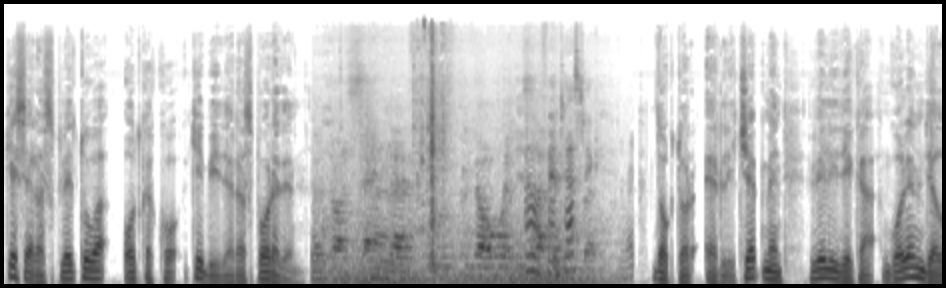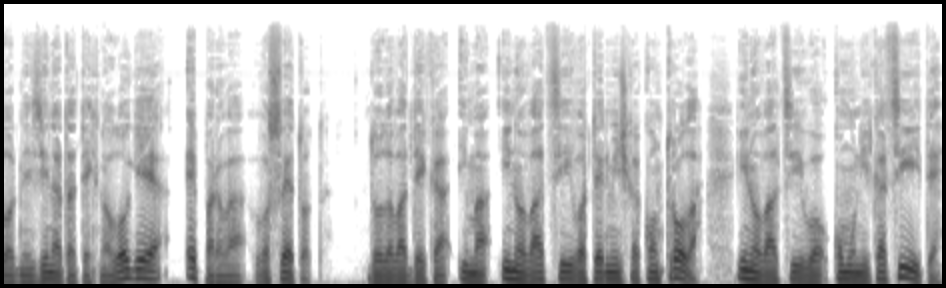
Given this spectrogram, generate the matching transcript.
ќе се расплетува откако ќе биде распореден. Oh, Доктор Ерли Чепмен вели дека голем дел од незината технологија е прва во светот. Додава дека има иновации во термичка контрола, иновации во комуникациите,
